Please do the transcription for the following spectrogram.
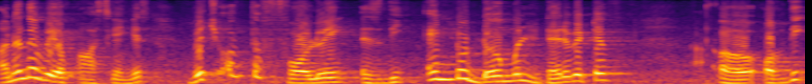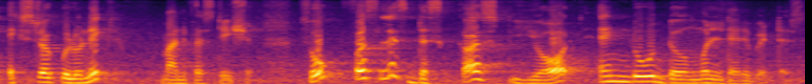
another way of asking is which of the following is the endodermal derivative uh, of the extracolonic manifestation. So, first let us discuss your endodermal derivatives.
